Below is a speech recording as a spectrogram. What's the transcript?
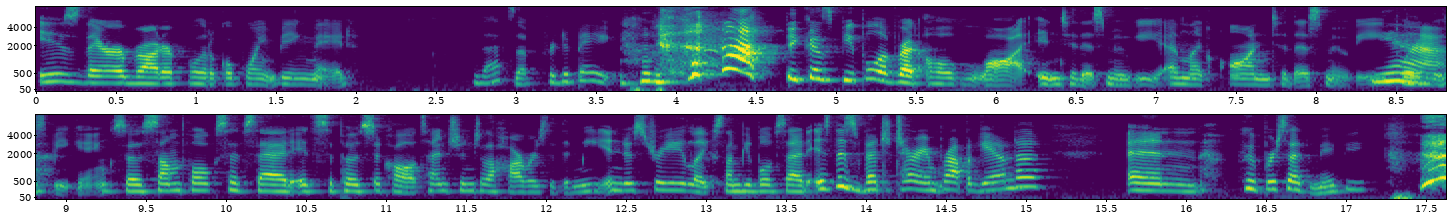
is there a broader political point being made? That's up for debate. because people have read a lot into this movie and like onto this movie, Yeah. politically speaking. So some folks have said it's supposed to call attention to the horrors of the meat industry. Like some people have said, is this vegetarian propaganda? And Hooper said, maybe.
